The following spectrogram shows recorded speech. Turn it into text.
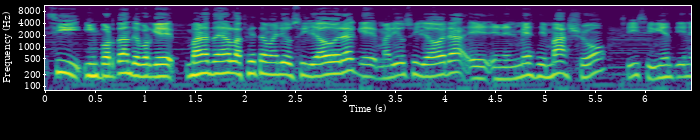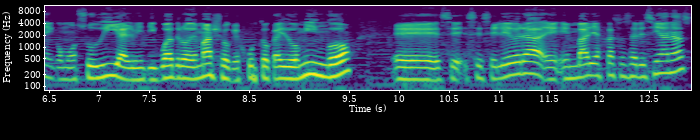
sí, importante, porque van a tener la fiesta de María Auxiliadora, que María Auxiliadora eh, en el mes de mayo, ¿sí? si bien tiene como su día el 24 de mayo, que justo cae domingo, eh, se, se, celebra en varias casas salesianas,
